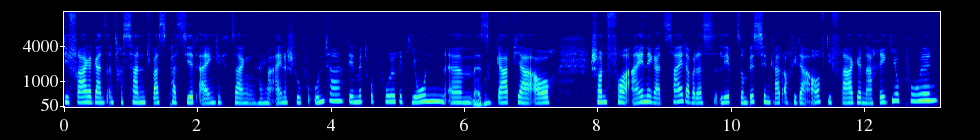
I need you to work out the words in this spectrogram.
die Frage ganz interessant, was passiert eigentlich sozusagen, sag ich mal, eine Stufe unter den Metropolregionen. Ähm, mhm. Es gab ja auch schon vor einiger Zeit, aber das lebt so ein bisschen gerade auch wieder auf, die Frage nach Regiopolen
